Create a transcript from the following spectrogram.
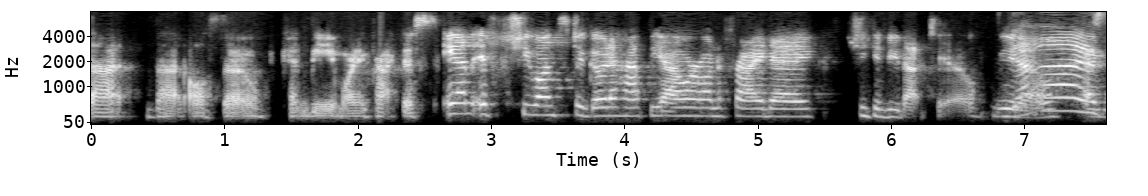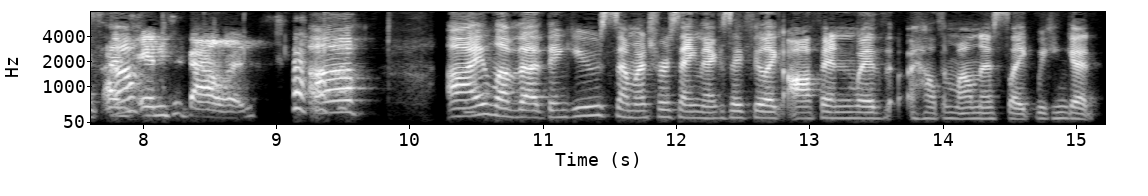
that that also can be morning practice. And if she wants to go to happy hour on a Friday, she can do that too. You yes. know, I'm, I'm oh. into balance. oh, I love that. Thank you so much for saying that because I feel like often with health and wellness, like we can get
